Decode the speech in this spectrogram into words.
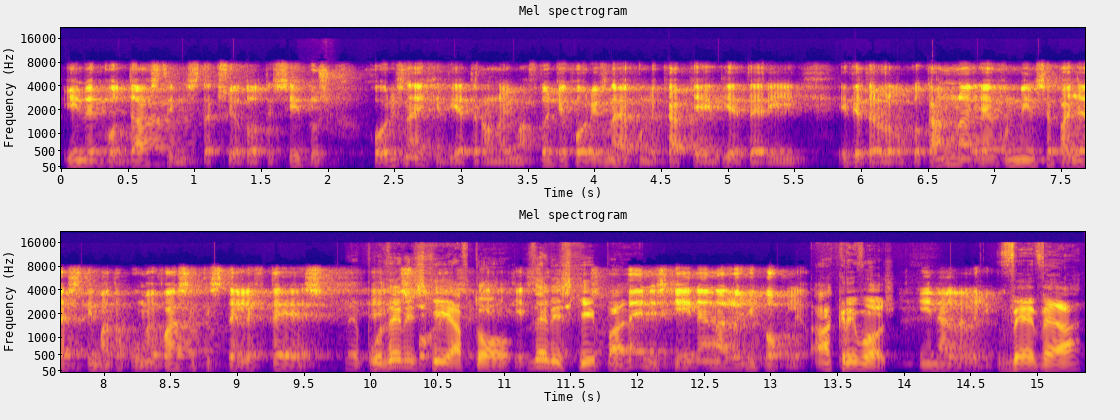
είναι κοντά στην συνταξιοδότησή τους, χωρίς να έχει ιδιαίτερο νόημα αυτό και χωρίς να έχουν κάποια ιδιαίτερη, ιδιαίτερο λόγο που το κάνουν. Έχουν μείνει σε παλιά συστήματα που με βάση τις τελευταίες. Ναι, που δεν ισχύει αυτό. Δεν ισχύει. Δεν ισχύει, είναι αναλογικό πλέον. Ακριβώς. Είναι αναλογικό. Βέβαια,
